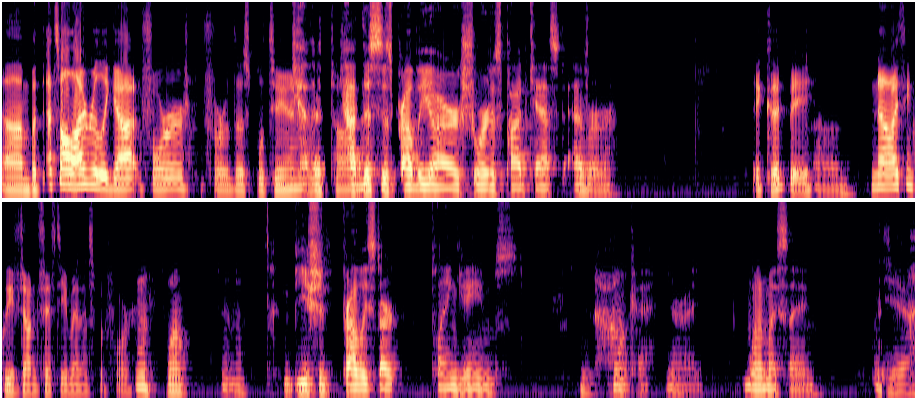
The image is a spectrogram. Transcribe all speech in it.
Um, but that's all I really got for for the Splatoon. yeah, that. God, this is probably our shortest podcast ever. it could be. Um, No, I think we've done 50 minutes before. hmm, well, you know, you should probably start playing games. No. Okay, you're right. What am I saying? Yeah.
